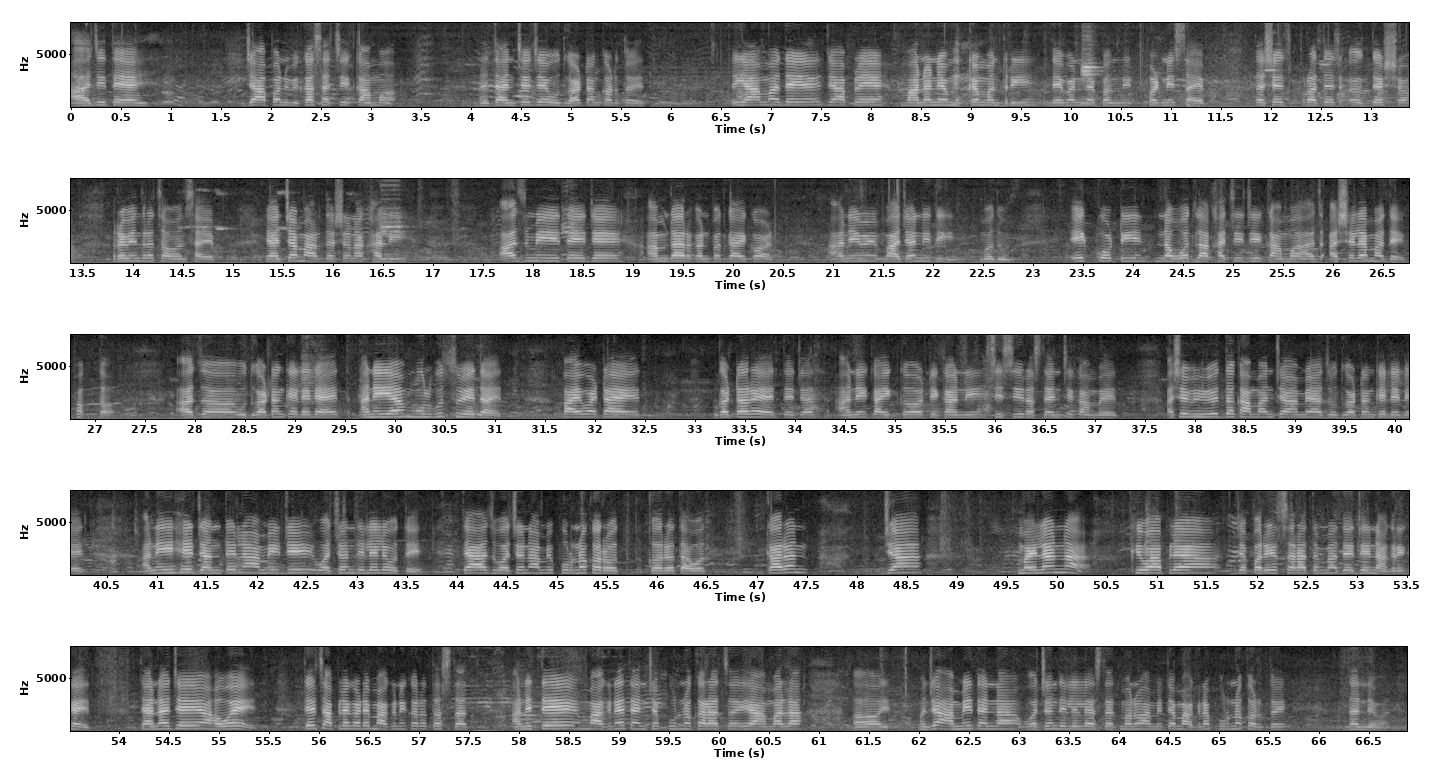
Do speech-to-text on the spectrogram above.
आज इथे ज्या आपण विकासाची कामं आणि त्यांचे जे उद्घाटन करतो आहे तर यामध्ये जे आपले माननीय मुख्यमंत्री देवेंद्र फडणी फडणवीस साहेब तसेच प्रदेश अध्यक्ष रवींद्र चव्हाण साहेब यांच्या मार्गदर्शनाखाली आज मी ते जे आमदार गणपत गायकवाड आणि माझ्या निधीमधून एक कोटी नव्वद लाखाची जी कामं आज आशेल्यामध्ये फक्त आज उद्घाटन केलेले आहेत आणि या मूलभूत सुविधा आहेत. पायवाटा आहेत गटर आहेत त्याच्यात आणि काही ठिकाणी सी सी रस्त्यांची कामं आहेत. असे विविध कामांचे आम्ही आज उद्घाटन केलेले आहेत. आणि हे जनतेला आम्ही जे वचन दिलेले होते ते आज वचन आम्ही पूर्ण करत करत आहोत. कारण ज्या महिलांना किंवा आपल्या ज्या परिसरातमध्ये जे नागरिक आहेत त्यांना जे हवं आहे तेच आपल्याकडे मागणी करत असतात. आणि ते मागण्या त्यांच्या पूर्ण करायचं हे आम्हाला म्हणजे आम्ही त्यांना वचन दिलेले असतात म्हणून आम्ही त्या मागण्या पूर्ण करतो आहे धन्यवाद.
